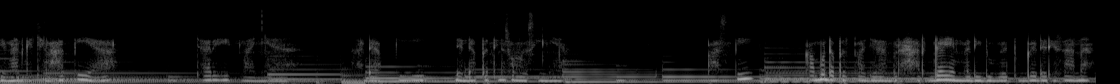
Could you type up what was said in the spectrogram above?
jangan kecil hati ya. Cari hikmahnya, hadapi, dan dapetin solusinya. Pasti kamu dapat pelajaran berharga yang gak diduga-duga dari sana.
